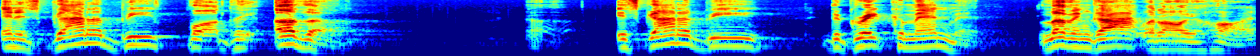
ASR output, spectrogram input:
and it's gotta be for the other. Uh, it's gotta be the great commandment, loving God with all your heart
